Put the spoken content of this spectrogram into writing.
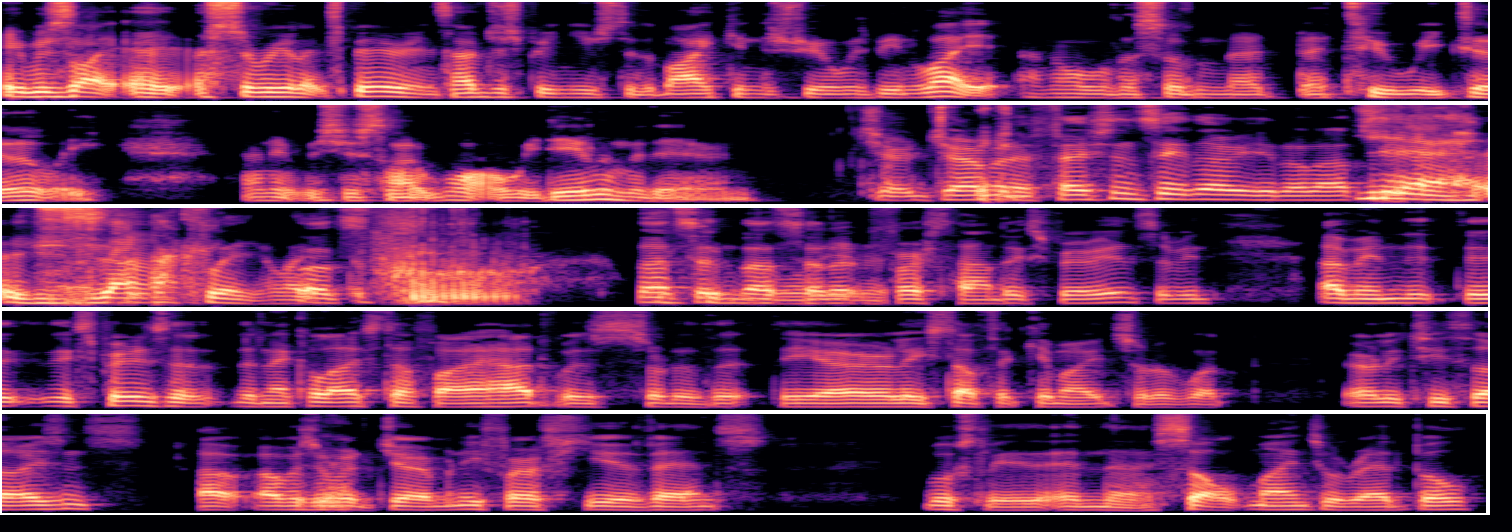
it was like a, a, surreal experience. I've just been used to the bike industry always being late, and all of a sudden they're, they're two weeks early, and it was just like, what are we dealing with here? And German efficiency there, you know that's yeah, exactly. Like, that's that's it. That's it. First hand experience. I mean, I mean the, the experience that the Nicolai stuff I had was sort of the, the early stuff that came out, sort of what early two thousands. I, I, was yeah. over Germany for a few events, mostly in the salt mines with Red Bull,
